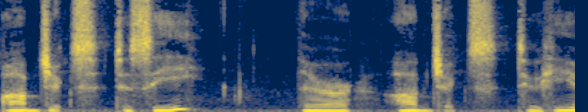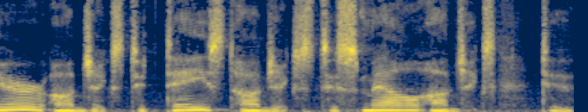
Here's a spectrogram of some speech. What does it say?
objects to see, there are objects to hear, objects to taste, objects to smell, objects to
